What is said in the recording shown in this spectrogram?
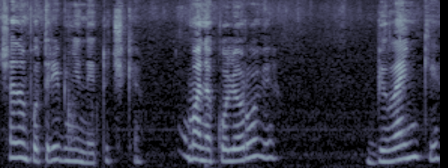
Ще нам потрібні ниточки. У мене кольорові, біленькі.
